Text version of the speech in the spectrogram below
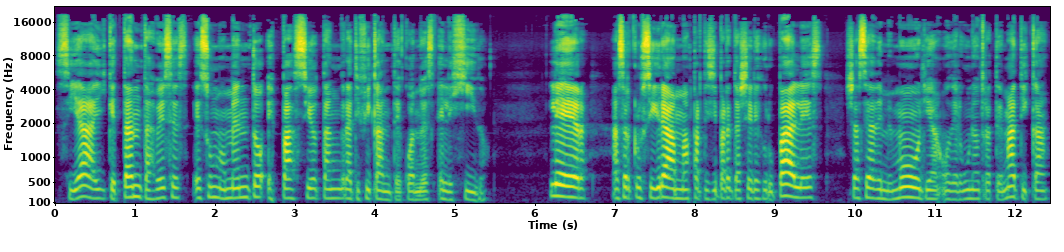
si hay, que tantas veces es un momento, espacio tan gratificante cuando es elegido. Leer, hacer crucigramas, participar de talleres grupales, ya sea de memoria o de alguna otra temática,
